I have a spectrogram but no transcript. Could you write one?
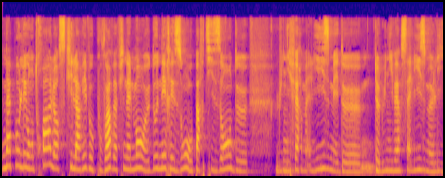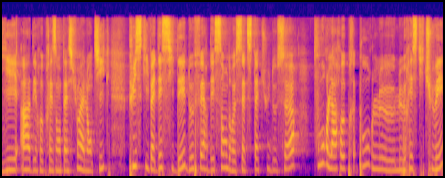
Napoléon III, lorsqu'il arrive au pouvoir, va finalement donner raison aux partisans de l'uniformalisme et de, l'universalisme lié à des représentations à l'antique, puisqu'il va décider de faire descendre cette statue de sœur pour, le restituer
